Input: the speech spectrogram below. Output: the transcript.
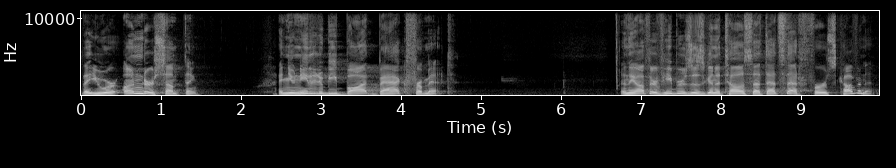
that you were under something and you needed to be bought back from it. And the author of Hebrews is going to tell us that that's that first covenant.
